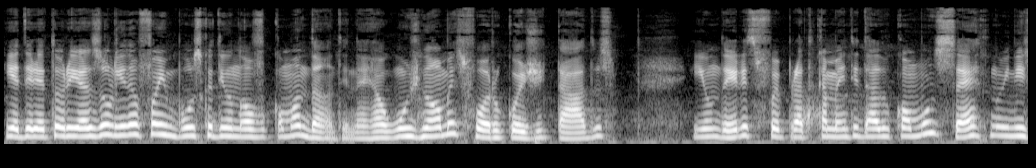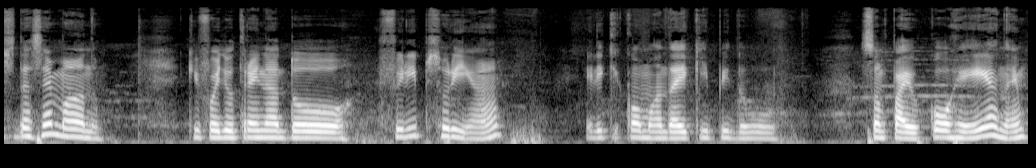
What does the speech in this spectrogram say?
e a diretoria azulina foi em busca de um novo comandante. Né? Alguns nomes foram cogitados e um deles foi praticamente dado como um certo no início da semana, que foi do treinador Felipe Surian, ele que comanda a equipe do Sampaio Correia, né?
